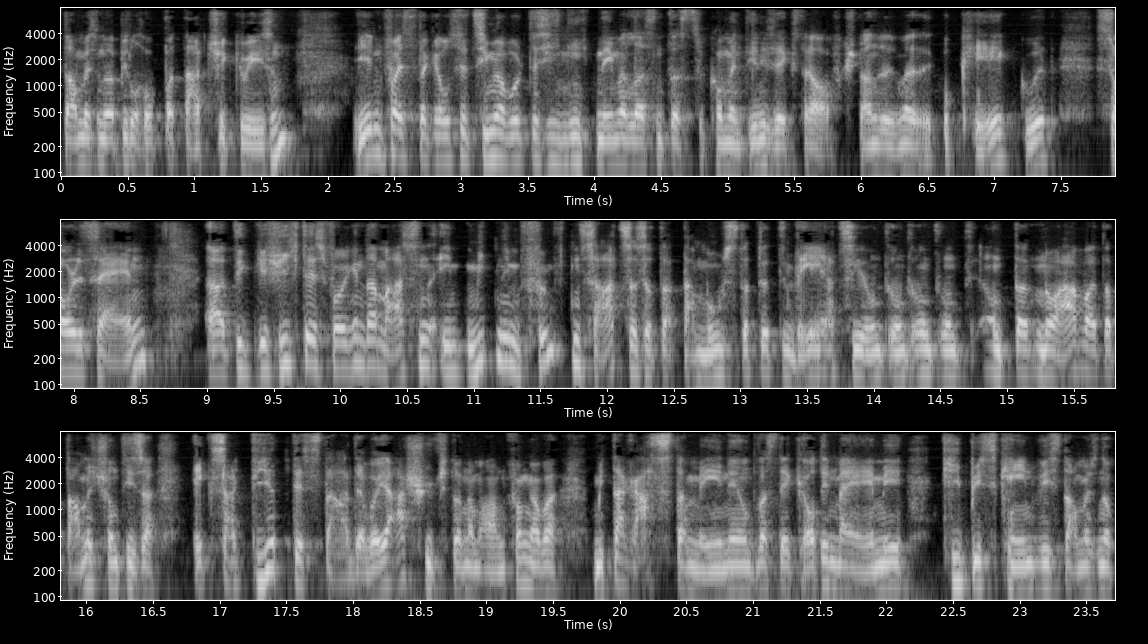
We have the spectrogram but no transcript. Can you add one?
Damals nur ein bisschen hoppertatschig gewesen. Jedenfalls der große Zimmer wollte sich nicht nehmen lassen, das zu kommentieren, ist extra aufgestanden. Okay, gut, soll sein. Äh, die Geschichte ist folgendermaßen, mitten im fünften Satz, also der, der Muster, dort wehrt sie und, und, und, und, und der Noir war da damals schon dieser exaltierte Star, der war ja auch schüchtern am Anfang, aber mit der Rastermähne und was der gerade in Miami, Keep Kane, wie es damals noch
